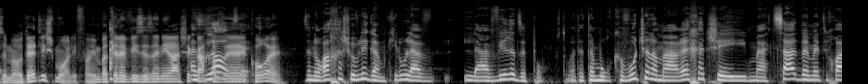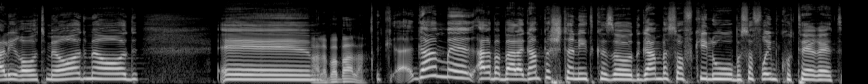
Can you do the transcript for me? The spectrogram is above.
זה מעודד לשמוע, לפעמים בטלוויזיה זה נראה שככה לא, זה זה- קורה. זה נורא חשוב לי גם כאילו לה, להעביר את זה פה. זאת אומרת, את המורכבות של המערכת, שהיא מהצד באמת יכולה להיראות מאוד מאוד... אה, אללה בבאללה. גם אה, אללה בבאללה, גם פשטנית כזאת, גם בסוף כאילו, בסוף רואים כותרת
